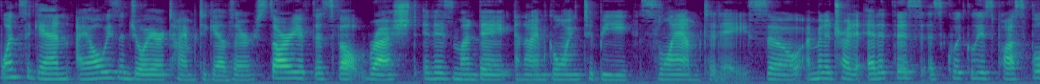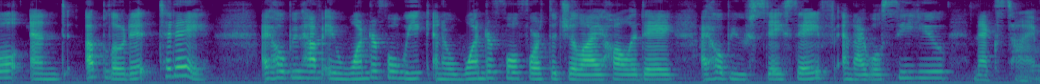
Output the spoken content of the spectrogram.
once again, I always enjoy our time together. Sorry if this felt rushed. It is Monday and I'm going to be slammed today. So I'm gonna try to edit this as quickly as possible and upload it today. I hope you have a wonderful week and a wonderful 4th of July holiday. I hope you stay safe and I will see you next time.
